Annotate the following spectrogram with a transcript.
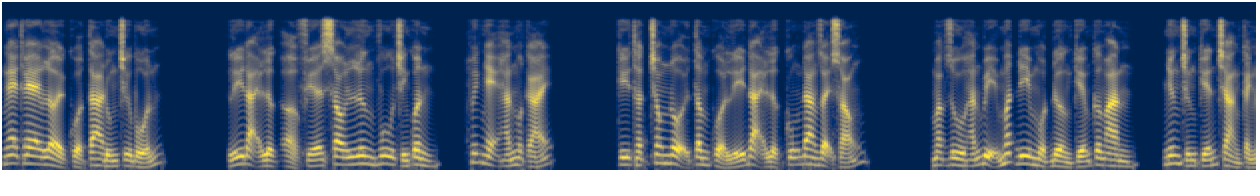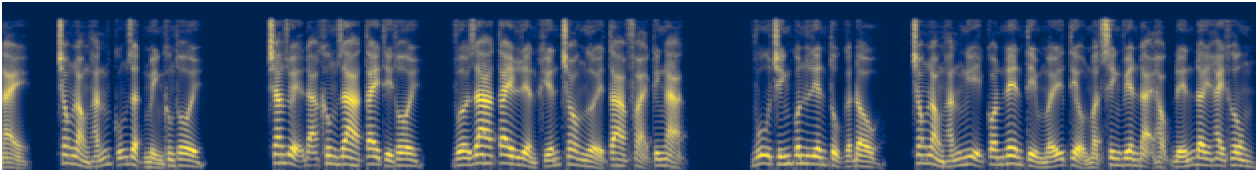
Nghe theo lời của ta đúng chứ bốn. Lý Đại Lực ở phía sau lưng Vu chính quân, huyết nhẹ hắn một cái. Kỳ thật trong nội tâm của Lý Đại Lực cũng đang dậy sóng. Mặc dù hắn bị mất đi một đường kiếm cơm ăn, nhưng chứng kiến tràng cảnh này, trong lòng hắn cũng giật mình không thôi. Trang Duệ đã không ra tay thì thôi, vừa ra tay liền khiến cho người ta phải kinh ngạc. Vu chính quân liên tục gật đầu, trong lòng hắn nghĩ con nên tìm mấy tiểu mật sinh viên đại học đến đây hay không.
